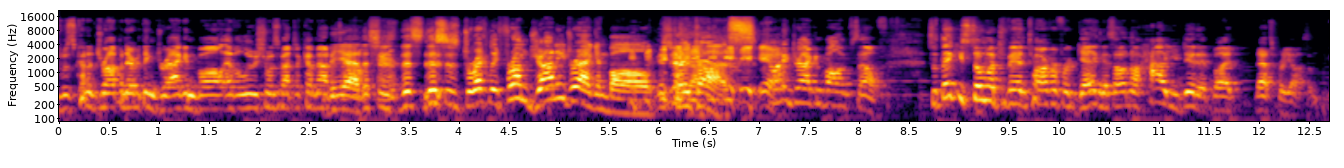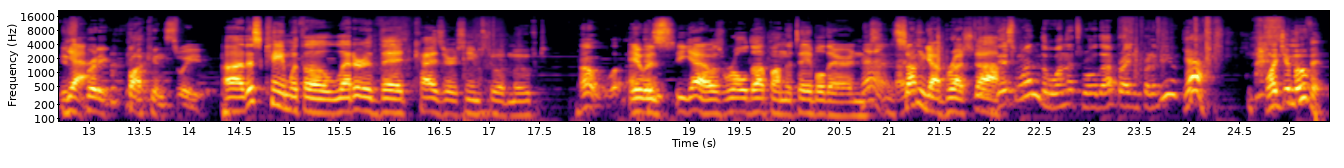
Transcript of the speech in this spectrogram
was kind of dropping everything. Dragon Ball Evolution was about to come out. He's yeah, like, this "I is this this is directly from Johnny Dragon Ball straight to us. care." Johnny Dragon Ball himself. So thank you so much, Van Tarver, for getting this. I don't know how you did it, but that's pretty awesome. It's Yeah. pretty fucking sweet. Uh, this came with a letter that Kaiser seems to have moved. Oh, well, It was yeah, it was rolled up on the table there, and Yeah, s- something got brushed off. This one, the one that's rolled up right in front of you. Yeah. Why'd you move it?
